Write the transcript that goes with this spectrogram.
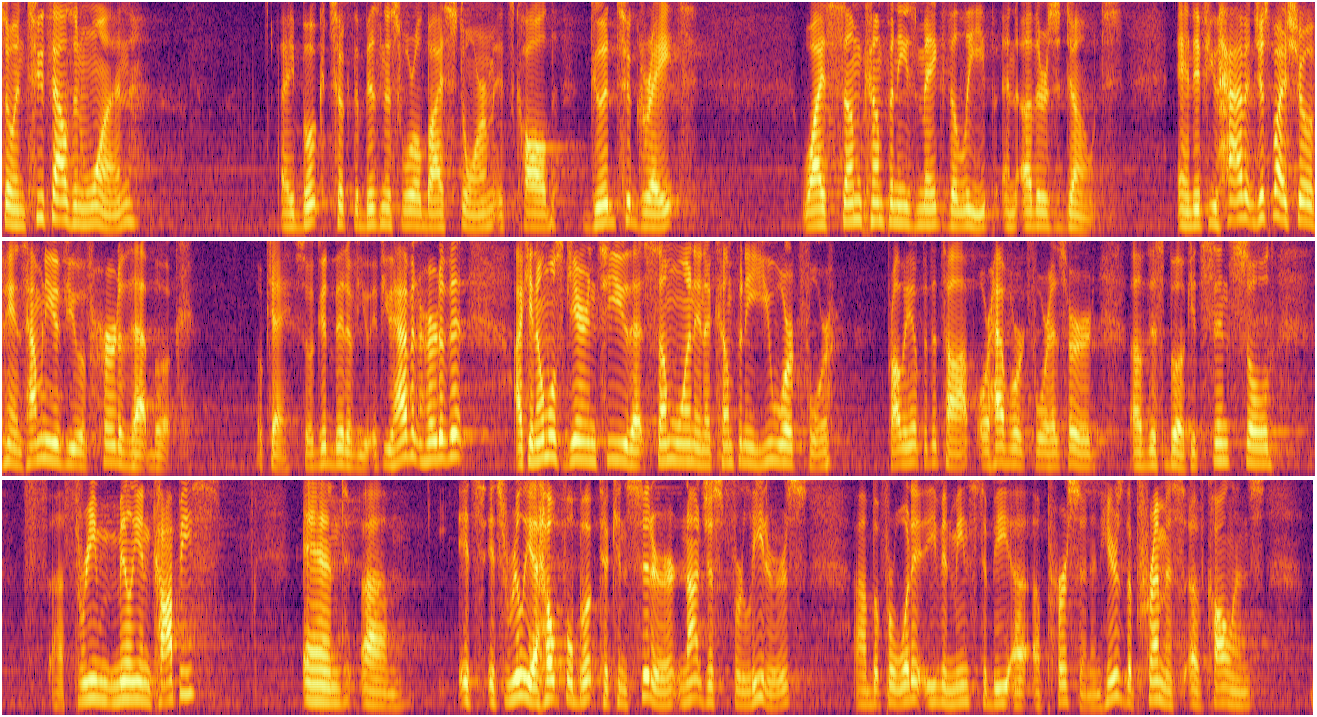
So in 2001, a book took the business world by storm. It's called Good to Great Why Some Companies Make the Leap and Others Don't. And if you haven't, just by a show of hands, how many of you have heard of that book? Okay, so a good bit of you. If you haven't heard of it, I can almost guarantee you that someone in a company you work for, probably up at the top, or have worked for, has heard of this book. It's since sold uh, 3 million copies. And um, it's, it's really a helpful book to consider, not just for leaders, uh, but for what it even means to be a, a, person. And here's the premise of Collins'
